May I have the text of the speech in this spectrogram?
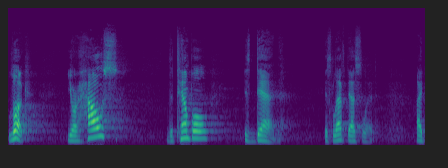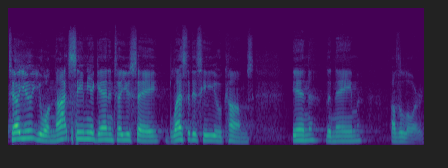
Look, your house, the temple, is dead, it's left desolate. I tell you, you will not see me again until you say, Blessed is he who comes in the name of the Lord.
